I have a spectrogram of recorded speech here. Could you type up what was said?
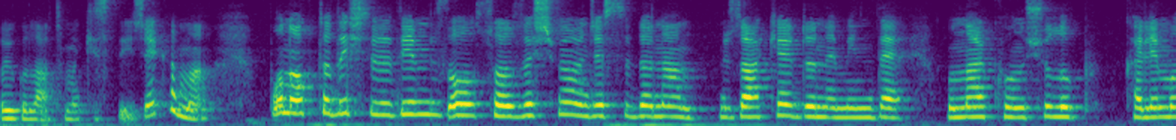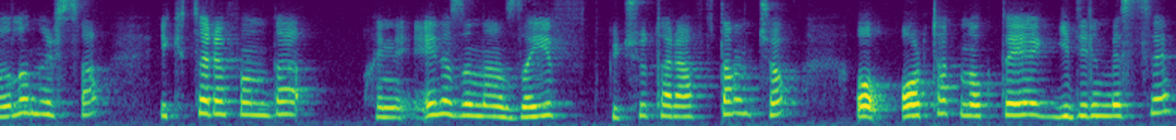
uygulatmak isteyecek ama bu noktada işte dediğimiz o sözleşme öncesi dönem, müzakere döneminde bunlar konuşulup kaleme alınırsa iki tarafında hani en azından zayıf, güçlü taraftan çok o ortak noktaya gidilmesi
